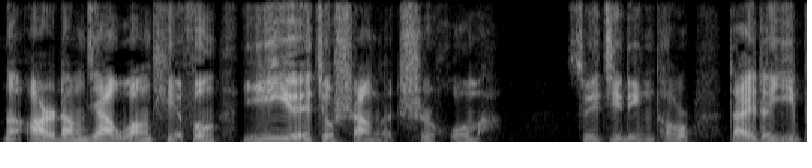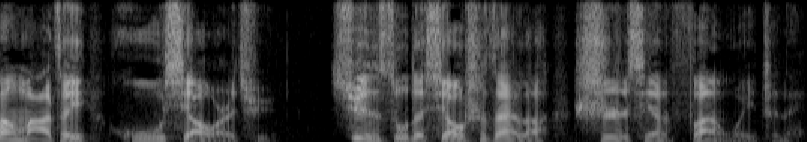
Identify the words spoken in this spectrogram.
那二当家王铁峰一跃就上了赤火马，随即领头带着一帮马贼呼啸而去，迅速的消失在了视线范围之内。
